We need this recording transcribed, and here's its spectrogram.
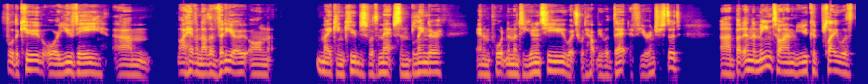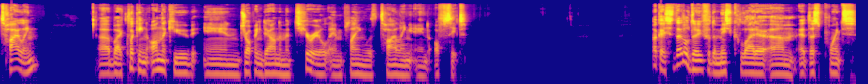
for the cube or UV. Um, I have another video on making cubes with maps in Blender and importing them into Unity, which would help you with that if you're interested. Uh, but in the meantime, you could play with tiling uh, by clicking on the cube and dropping down the material and playing with tiling and offset. Okay, so that'll do for the mesh collider um, at this point.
